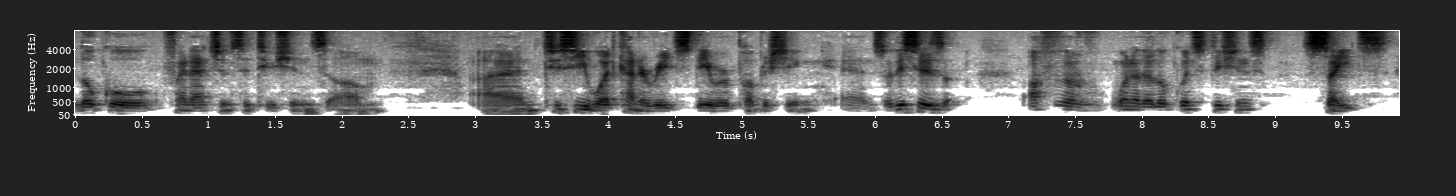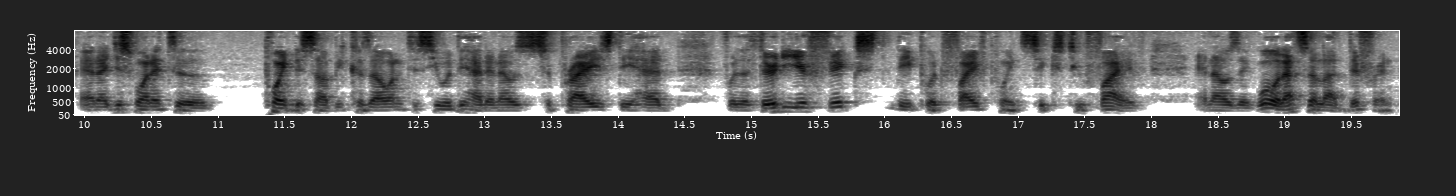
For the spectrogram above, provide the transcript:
local financial institutions um, and to see what kind of rates they were publishing. And so this is off of one of the local institutions sites and I just wanted to point this out because I wanted to see what they had and I was surprised they had for the 30 year fixed they put 5.625 and I was like, whoa, that's a lot different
